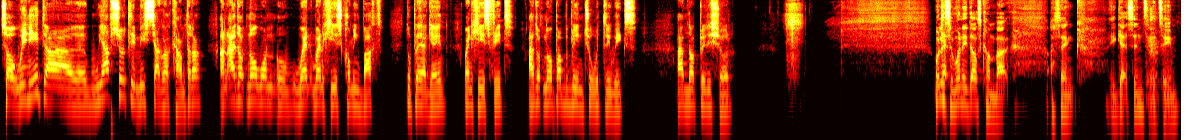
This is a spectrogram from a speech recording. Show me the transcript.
So we need uh, we absolutely miss Thiago Alcantara, and I don't know when when when he is coming back to play again when he is fit. I don't know, probably in two or three weeks. I'm not pretty sure. Well, listen, when he does come back, I think he gets into the team.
